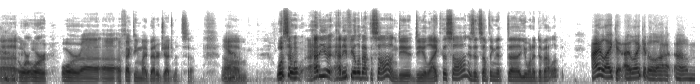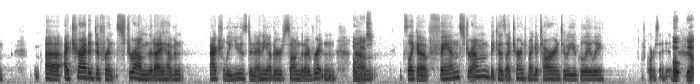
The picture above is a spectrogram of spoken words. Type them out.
uh, or or or uh, uh, affecting my better judgment. So, yeah. Um, well, so how do you how do you feel about the song? Do you do you like the song? Is it something that uh, you want to develop? I like it. I like it a lot. Um, uh, I tried a different strum that I haven't actually used in any other song that I've written. Oh, um, nice. It's like a fan strum because I turned my guitar into a ukulele. Of course, I did. Oh, yeah.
